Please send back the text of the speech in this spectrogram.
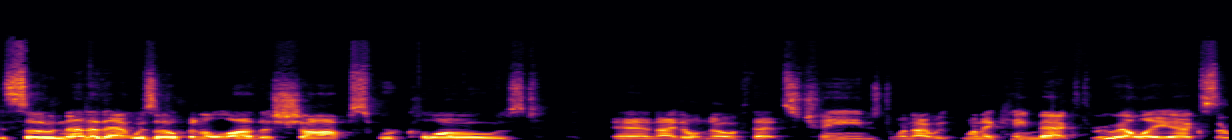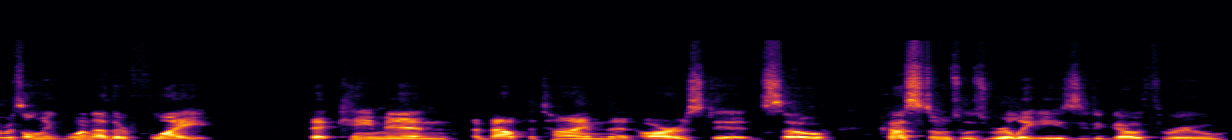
so none of that was open. A lot of the shops were closed. And i don't know if that's changed. When i was when i came back through lax there was only one other flight that came in about the time that ours did. So customs was really easy to go through.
